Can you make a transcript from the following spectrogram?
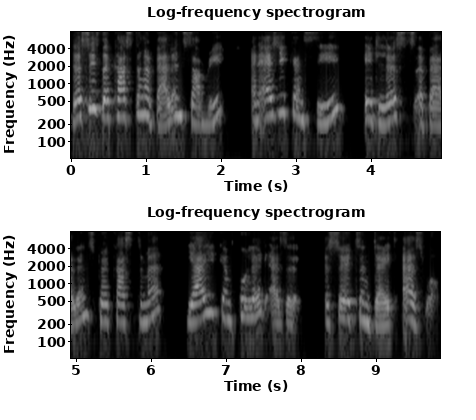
This is the customer balance summary. And as you can see, it lists a balance per customer. Yeah, you can pull it as a, a certain date as well.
